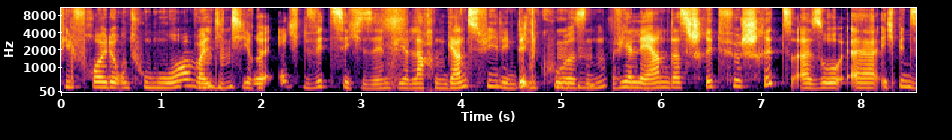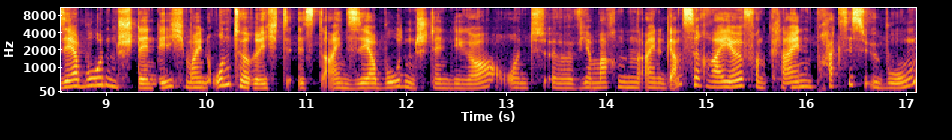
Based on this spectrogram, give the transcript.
viel Freude und Humor, weil mhm. die Tiere echt witzig sind. Wir lachen ganz viel in den Kursen. Mhm. Wir lernen das Schritt für Schritt. Also äh, ich bin sehr bodenständig. Mein Unterricht ist ein sehr bodenständiger und äh, wir machen eine ganze Reihe von kleinen Praxisübungen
